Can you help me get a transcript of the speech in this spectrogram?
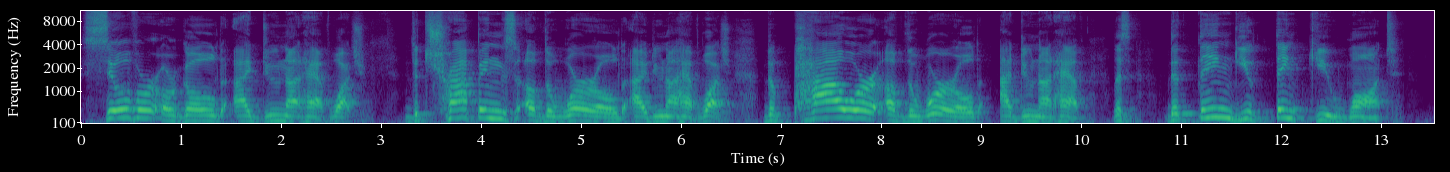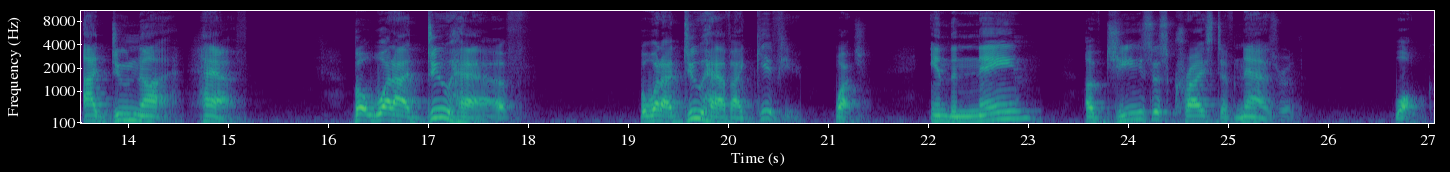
Silver or gold I do not have. Watch. The trappings of the world I do not have. Watch. The power of the world I do not have. Listen, the thing you think you want, I do not have. But what I do have, but what I do have, I give you. Watch. In the name of Jesus Christ of Nazareth, walk.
